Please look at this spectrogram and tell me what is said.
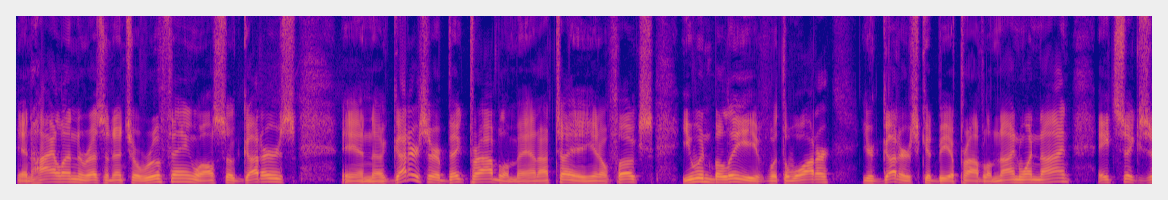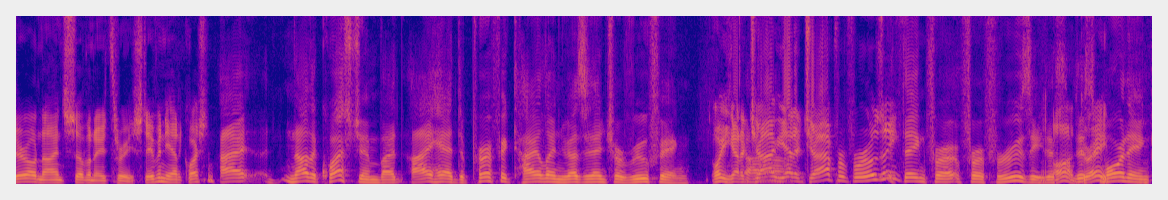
in Highland, residential roofing, also gutters. And uh, gutters are a big problem, man. I'll tell you, you know, folks, you wouldn't believe with the water, your gutters could be a problem. 919-860-9783. Stephen, you had a question? I not a question, but I had the perfect Highland residential roofing Oh, you got a job? Uh, you had a job for Ferruzzi? thing for for Ferruzzi. This, Oh, this morning,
